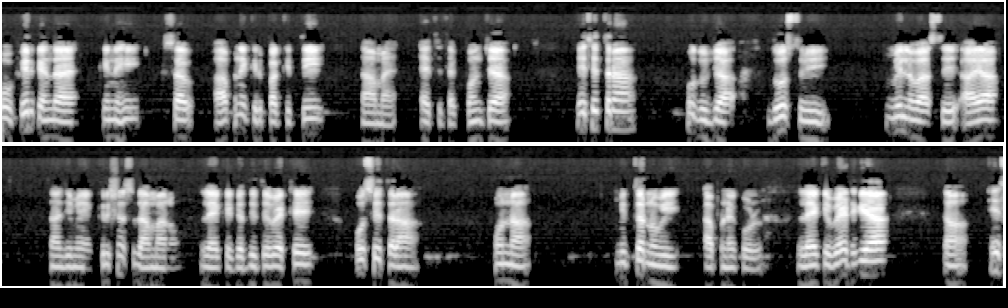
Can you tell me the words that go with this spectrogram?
ਉਹ ਫਿਰ ਕਹਿੰਦਾ ਹੈ ਕਿ ਨਹੀਂ, ਸਭ ਆਪਨੇ ਕਿਰਪਾ ਕੀਤੀ ਤਾਂ ਮੈਂ ਇੱਥੇ ਤੱਕ ਪਹੁੰਚਿਆ। ਇਸੇ ਤਰ੍ਹਾਂ ਉਹ ਦੂਜਾ ਦੋਸਤ ਵੀ ਮਿਲਣ ਵਾਸਤੇ ਆਇਆ। ਤਾਂ ਜਿਵੇਂ ਕ੍ਰਿਸ਼ਨ ਸਦਾਮਾ ਨੂੰ ਲੈ ਕੇ ਗੱਦੀ ਤੇ ਬੈਠੇ, ਉਸੇ ਤਰ੍ਹਾਂ ਉਹਨਾਂ ਮਿੱਤਰ ਨੂੰ ਵੀ ਆਪਣੇ ਕੋਲ ਲੈ ਕੇ ਬੈਠ ਗਿਆ ਤਾਂ ਇਸ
